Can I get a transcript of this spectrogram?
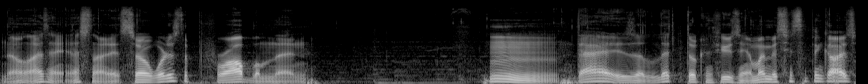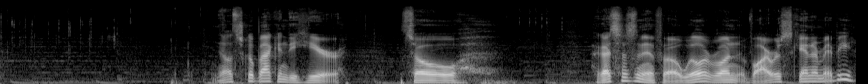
No, that's, that's not it. So what is the problem then? Hmm, that is a little confusing. Am I missing something, guys? Now let's go back into here. So, I got some info. Will it run virus scanner maybe?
